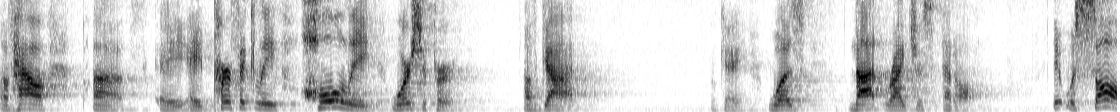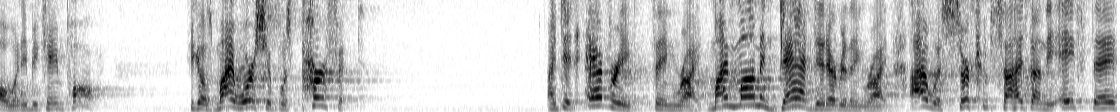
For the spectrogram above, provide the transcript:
of how uh, a, a perfectly holy worshiper of God, okay, was not righteous at all? It was Saul when he became Paul. He goes, My worship was perfect. I did everything right. My mom and dad did everything right. I was circumcised on the eighth day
